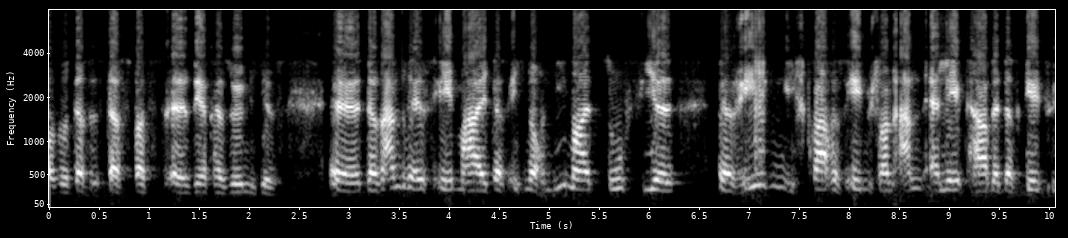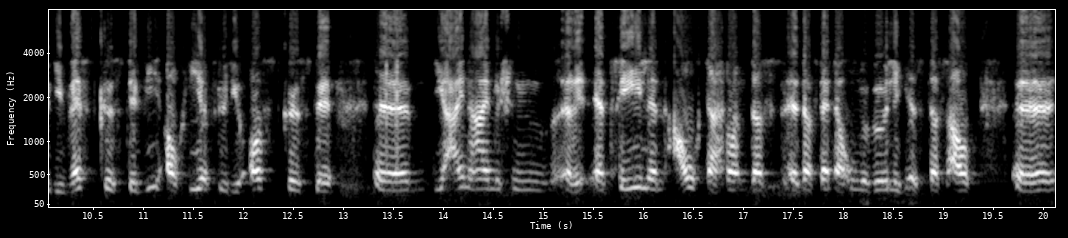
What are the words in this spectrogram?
Also das ist das, was äh, sehr persönlich ist. Äh, das andere ist eben halt, dass ich noch niemals so viel Regen, ich sprach es eben schon an, erlebt habe. Das gilt für die Westküste wie auch hier für die Ostküste. Ähm, die Einheimischen äh, erzählen auch davon, dass äh, das Wetter ungewöhnlich ist, dass auch äh,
